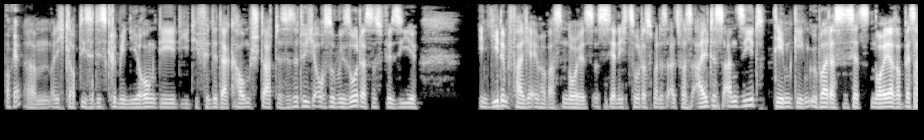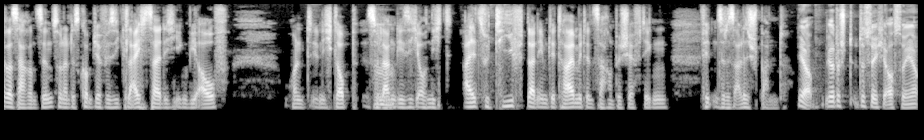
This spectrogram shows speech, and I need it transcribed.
Okay. Ähm, und ich glaube, diese Diskriminierung, die, die, die findet da kaum statt. Das ist natürlich auch sowieso, dass es für sie in jedem Fall ja immer was Neues. Es ist ja nicht so, dass man das als was Altes ansieht, dem gegenüber, dass es jetzt neuere, bessere Sachen sind, sondern das kommt ja für sie gleichzeitig irgendwie auf. Und ich glaube, solange mhm. die sich auch nicht allzu tief dann im Detail mit den Sachen beschäftigen, finden sie das alles spannend. Ja, ja, das, das sehe ich auch so, ja.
